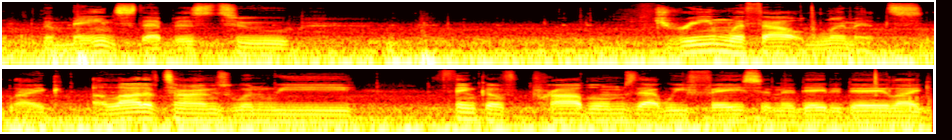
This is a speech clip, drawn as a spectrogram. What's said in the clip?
the main step, is to dream without limits. Like a lot of times when we think of problems that we face in the day to day. Like,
